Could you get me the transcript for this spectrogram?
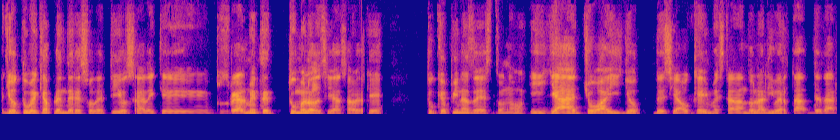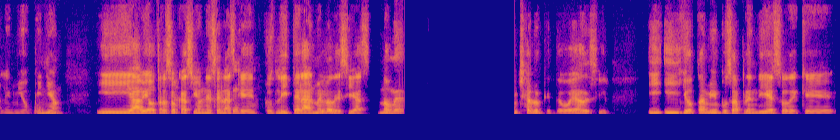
yo tuve que aprender eso de ti, o sea, de que pues realmente tú me lo decías, ¿sabes qué? ¿Tú qué opinas de esto, no? Y ya yo ahí yo decía, ok, me está dando la libertad de darle mi opinión. Y había otras ocasiones en las que, pues literal me lo decías, no me escucha lo que te voy a decir. Y, y yo también pues aprendí eso de que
